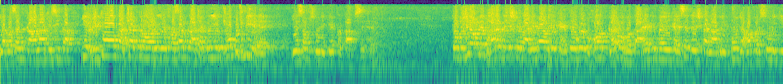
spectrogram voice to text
या बसंत का आना किसी का, ये ऋतुओं का चक्र और ये फ़सल का चक्र, ये जो कुछ भी है, ये सब सूर्य के प्रताप से है। तो मुझे अपने भारत देश के बारे में अब ये कहते हुए बहुत गर्व होता है कि मैं एक ऐसे देश का नागरिक हूँ जहाँ पर सूर्य की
